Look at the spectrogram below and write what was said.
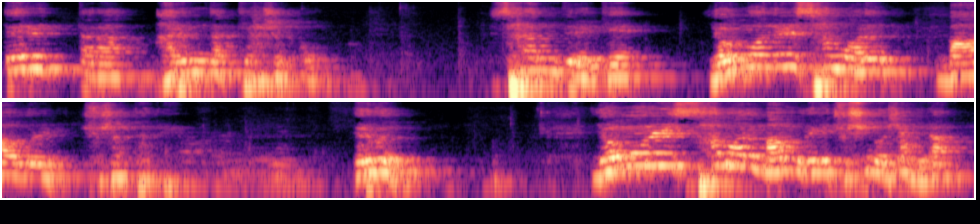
때를 따라 아름답게 하셨고 사람들에게 영원을 사모하는 마음을 주셨다 그래요. 여러분 영혼을 사모하는 마음을 우리에게 주신 것이 아니라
